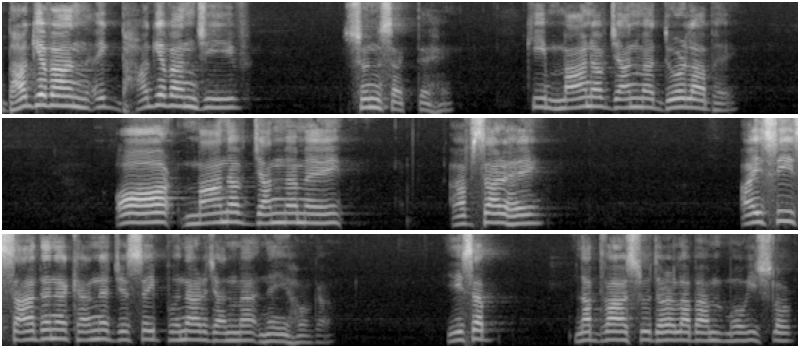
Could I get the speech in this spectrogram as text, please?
भाग्यवान, एक भाग्यवान जीव सुन सकते हैं कि मानव जन्म दुर्लभ है। और मानव जन्म में अवसर है ऐसी साधना करना जिससे पुनर्जन्म नहीं होगा। ये सब लब्धवा सुदुर्लभ मोही श्लोक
